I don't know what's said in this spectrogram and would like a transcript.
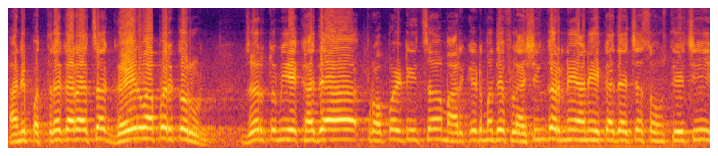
आणि पत्रकाराचा गैरवापर करून जर तुम्ही एखाद्या प्रॉपर्टीचं मार्केटमध्ये फ्लॅशिंग करणे आणि एखाद्याच्या संस्थेची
